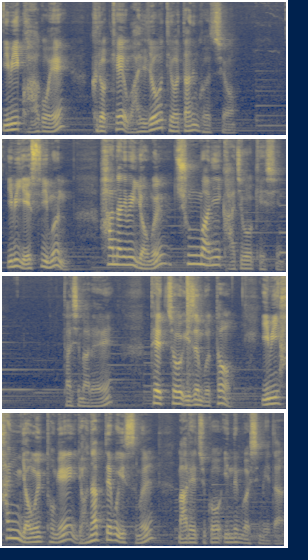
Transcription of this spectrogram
이미 과거에 그렇게 완료되었다는 거죠. 이미 예수님은 하나님의 영을 충만히 가지고 계신 다시 말해 태초 이전부터 이미 한 영을 통해 연합되고 있음을 말해주고 있는 것입니다.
